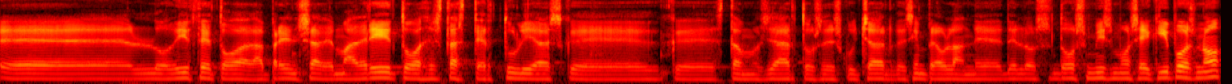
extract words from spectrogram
eh, lo dice toda la prensa de Madrid, todas estas tertulias que, que estamos ya hartos de escuchar, que siempre hablan de, de los dos mismos equipos, ¿no?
